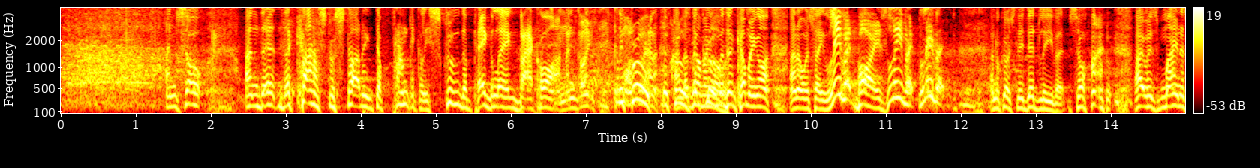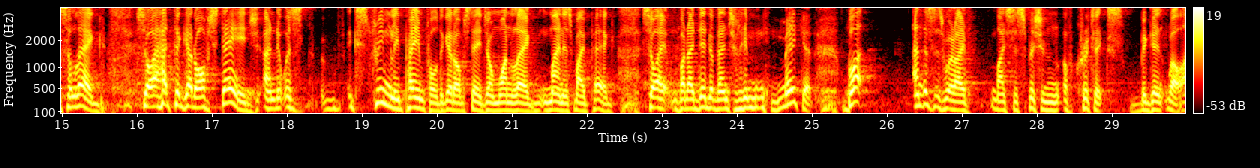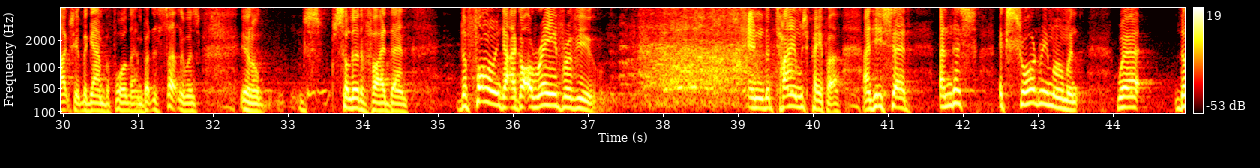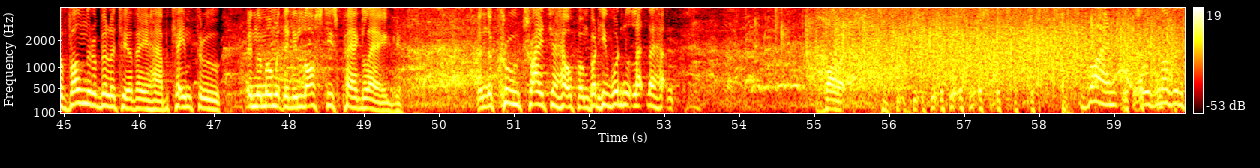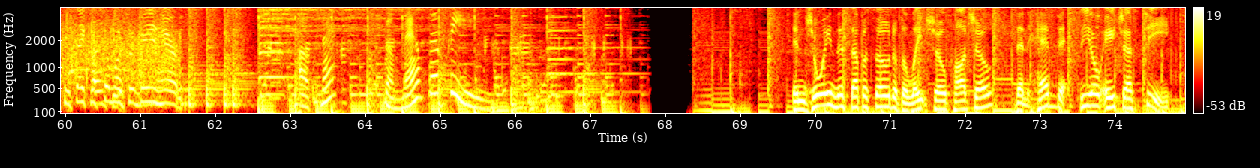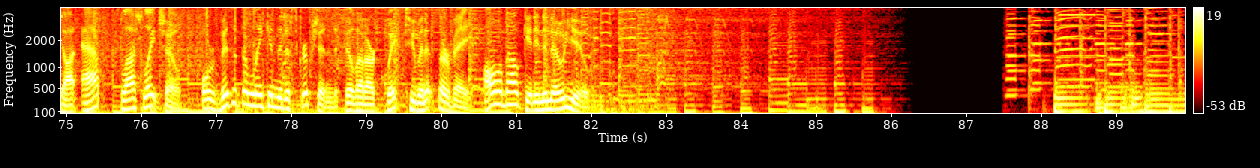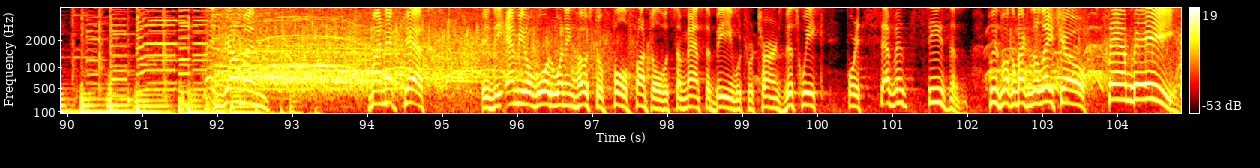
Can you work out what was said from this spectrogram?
And so, and the, the cast was starting to frantically screw the peg leg back on and going, come The on, crew- man." the crew's and the coming crew were coming on. And I was saying, leave it, boys, leave it, leave it. And of course, they did leave it. So I, I was minus a leg. So I had to get off stage, and it was extremely painful to get off stage on one leg minus my peg. So I, but I did eventually make it. But and this is where I my suspicion of critics begin. Well, actually, it began before then, but it certainly was, you know, solidified then. The following day, I got a rave review in the Times paper, and he said, and this extraordinary moment where the vulnerability of Ahab came through in the moment that he lost his peg leg. And the crew tried to help him, but he wouldn't let the. he- Bollocks. Brian, it was lovely to see you. Thank you so much for being here. Up next, Samantha Bee. Enjoying this episode of the Late Show Pod Show? Then head to cohst.app slash late show or visit the link in the description to fill out our quick two minute survey, all about getting to know you. Next guest is the Emmy Award winning host of Full Frontal with Samantha Bee, which returns this week for its seventh season. Please welcome back to The Late Show, Sam Bee.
